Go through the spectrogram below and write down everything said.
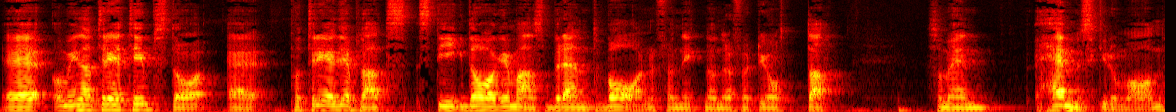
Eh, och mina tre tips då är på tredje plats Stig Dagermans Bränt barn från 1948. Som är en hemsk roman.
